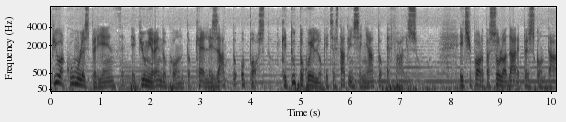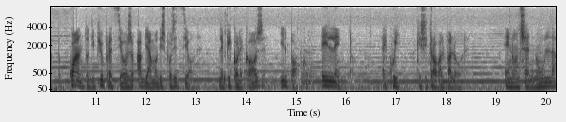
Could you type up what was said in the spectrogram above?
più accumulo esperienze e più mi rendo conto che è l'esatto opposto, che tutto quello che ci è stato insegnato è falso e ci porta solo a dare per scontato quanto di più prezioso abbiamo a disposizione, le piccole cose, il poco e il lento. È qui che si trova il valore e non c'è nulla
